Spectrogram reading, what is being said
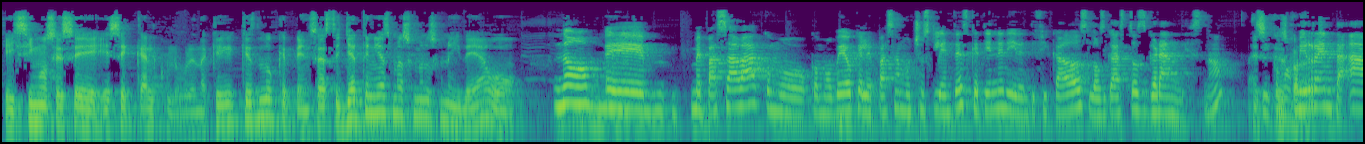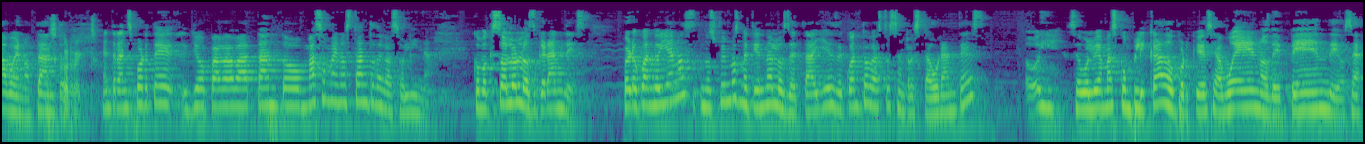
que hicimos ese, ese cálculo, Brenda? ¿Qué, ¿Qué es lo que pensaste? ¿Ya tenías más o menos una idea o...? No, eh, me pasaba como, como veo que le pasa a muchos clientes que tienen identificados los gastos grandes, ¿no? Así Es- como es mi renta, ah, bueno, tanto. Es correcto. En transporte yo pagaba tanto, más o menos tanto de gasolina, como que solo los grandes. Pero cuando ya nos, nos fuimos metiendo a los detalles de cuánto gastos en restaurantes, uy, se volvía más complicado porque yo decía, bueno, depende, o sea,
